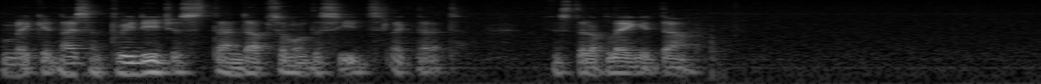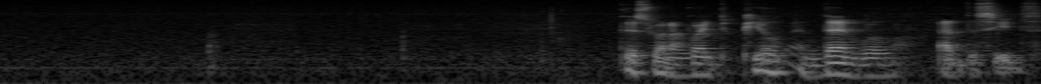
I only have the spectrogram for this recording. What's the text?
Make it nice and 3D, just stand up some of the seeds like that instead of laying it down. This one I'm going to peel and then we'll add the seeds.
